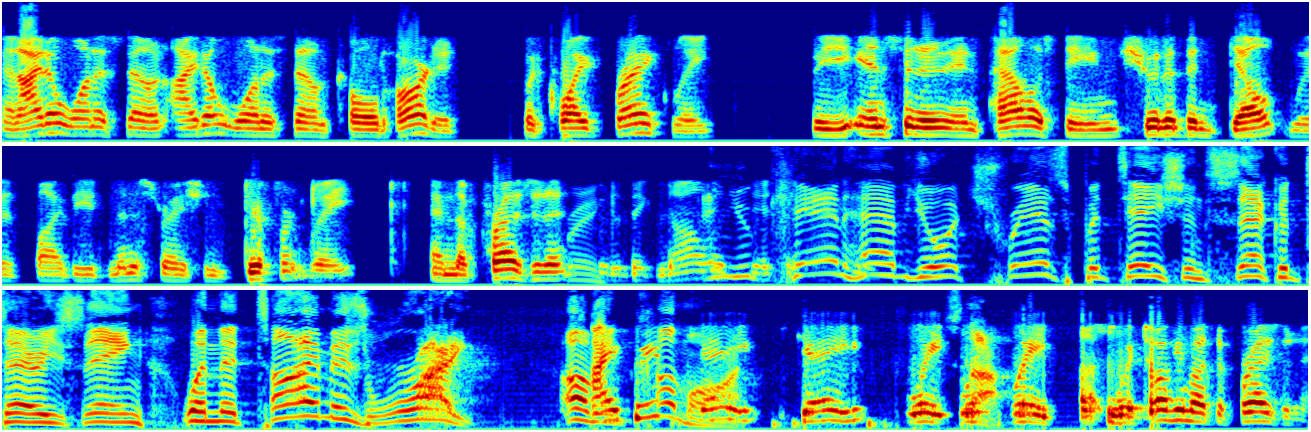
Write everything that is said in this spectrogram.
And I don't want to sound I don't want to sound cold hearted, but quite frankly, the incident in Palestine should have been dealt with by the administration differently, and the president should have acknowledged and you it. can't have your transportation secretary saying when the time is right. I, mean, I agree come with on. Jay. Jay, wait, Stop. wait, wait. We're talking about the president.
